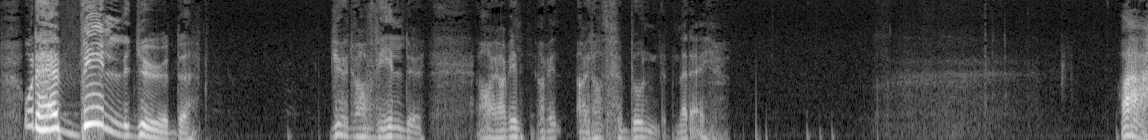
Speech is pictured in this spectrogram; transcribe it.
Och det här vill Gud. Gud, vad vill du? Ja, jag vill, jag vill, jag vill ha ett förbund med dig. Ah.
